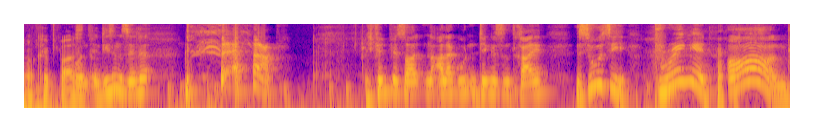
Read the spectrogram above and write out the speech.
Okay, passt. Und in diesem Sinne Ich finde, wir sollten aller guten Dinge sind drei. Susi, bring it on!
